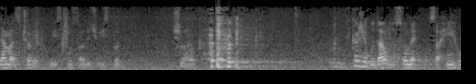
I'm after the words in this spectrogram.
namaz čovjek koji ispusta odjeću ispod šlanka. Kaže Budavud u svome sahihu,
